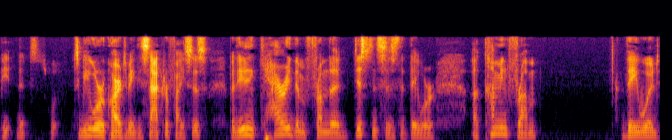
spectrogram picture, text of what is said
to people were required to make these sacrifices, but they didn't carry them from the distances that they were uh, coming from. They would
